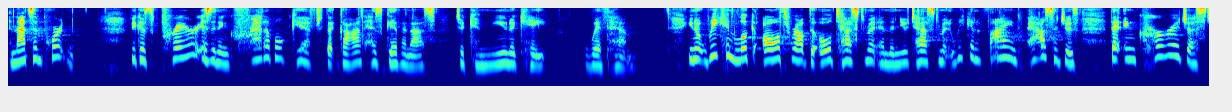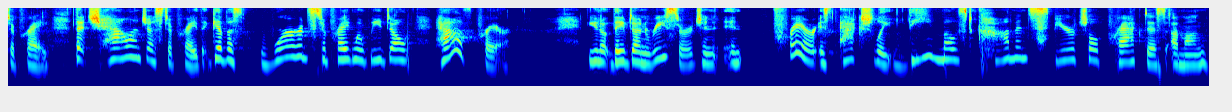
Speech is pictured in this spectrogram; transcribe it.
And that's important because prayer is an incredible gift that God has given us to communicate with Him. You know, we can look all throughout the Old Testament and the New Testament, we can find passages that encourage us to pray, that challenge us to pray, that give us words to pray when we don't have prayer. You know, they've done research, and, and prayer is actually the most common spiritual practice among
